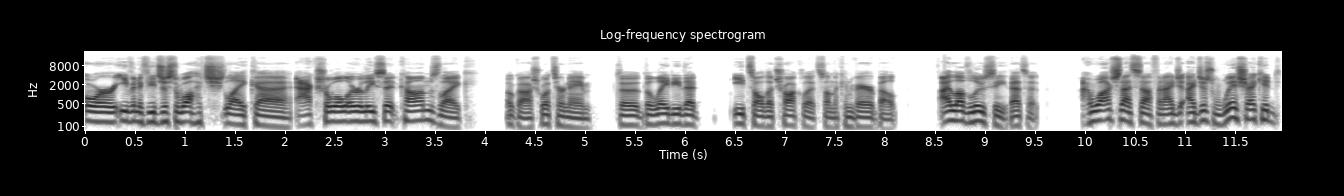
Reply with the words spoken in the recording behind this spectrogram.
or even if you just watch like uh, actual early sitcoms, like oh gosh, what's her name? The the lady that eats all the chocolates on the conveyor belt. I love Lucy. That's it. I watch that stuff and I, j- I just wish I could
